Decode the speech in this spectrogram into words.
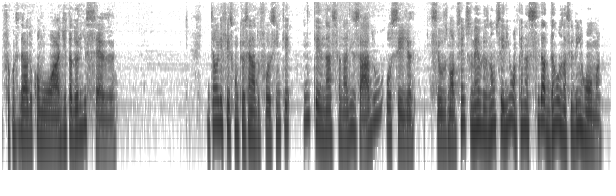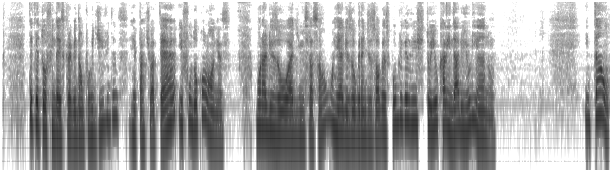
foi considerado como a ditadura de César. Então ele fez com que o Senado fosse inter internacionalizado, ou seja, seus 900 membros não seriam apenas cidadãos nascidos em Roma. Decretou o fim da escravidão por dívidas, repartiu a terra e fundou colônias. Moralizou a administração, realizou grandes obras públicas e instituiu o calendário juliano. Então,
